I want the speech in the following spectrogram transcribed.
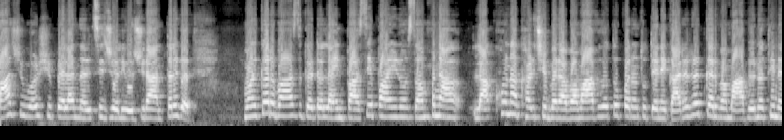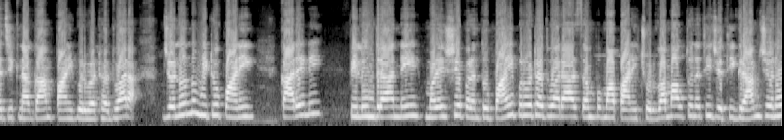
પાંચ વર્ષ પહેલા નલ સે જલ યોજના અંતર્ગત વણકરવાસ ગટર લાઇન પાસે પાણીનો સંપના લાખોના ખર્ચે બનાવવામાં આવ્યો હતો, પરંતુ તેને કાર્યરત કરવામાં આવ્યો નથી. નજીકના ગામ પાણી પુરવઠા દ્વારા જનોનું મીઠું પાણી કારેલી પિલુન્દ્રાને મળે છે, પરંતુ પાણી પુરવઠા દ્વારા સંપમાં પાણી છોડવામાં આવતું નથી, જેથી ગ્રામજનો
